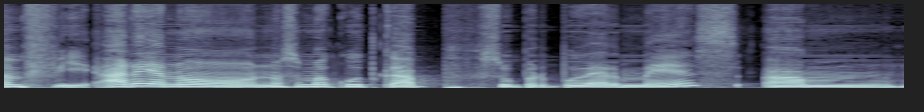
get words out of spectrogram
En fi, ara ja no, no se m'acut cap superpoder més. Um,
